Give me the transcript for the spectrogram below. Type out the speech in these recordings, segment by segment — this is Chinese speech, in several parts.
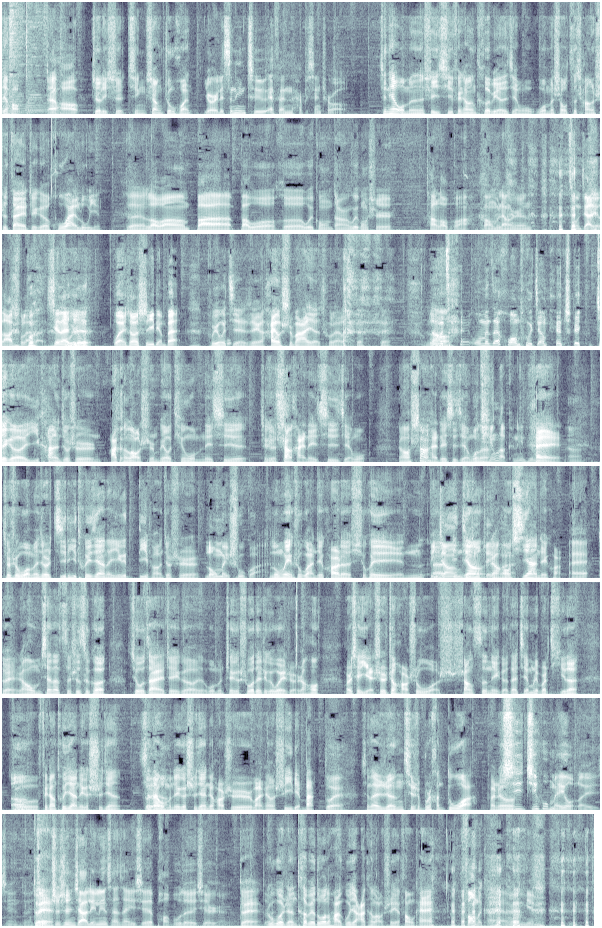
大家好，大家好这里是井上中环。，You're listening to FN Happy Central。今天我们是一期非常特别的节目，我们首次尝试在这个户外录音。对，老王把把我和魏公，当然魏公是他老婆啊，把我们两个人从家里拉出来了。现在是晚上十一点半，不用解释这个，还有十八也出来了，对对。我然后们在我们在黄浦江边吹。这个一看就是阿肯老师没有听我们那期这个上海那期节目，然后上海这期节目呢，我听了，肯定听了。嘿，嗯，就是我们就是极力推荐的一个地方，就是龙美术馆，龙美术馆这块儿的徐汇嗯滨江呃滨滨江然后西岸这块儿。哎，对，然后我们现在此时此刻就在这个我们这个说的这个位置，然后而且也是正好是我上次那个在节目里边提的，嗯，就非常推荐这个时间。现在我们这个时间正好是晚上十一点半，对，现在人其实不是很多啊，反正几几乎没有了，已经对，对。只只剩下零零散散一些跑步的一些人，对，对。如果人特别多的话，估计阿肯老师也放不开。放得开，免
